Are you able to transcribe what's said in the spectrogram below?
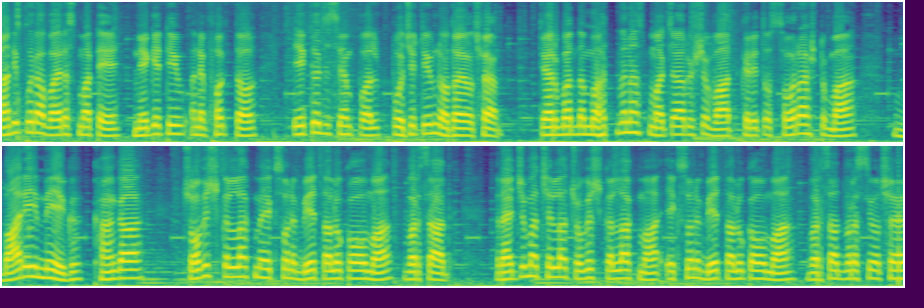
ચાંદીપુરા વાયરસ માટે નેગેટિવ અને ફક્ત એક જ સેમ્પલ પોઝિટિવ નોંધાયો છે. ત્યારબાદના મહત્વના સમાચાર વિશે વાત કરીએ તો સૌરાષ્ટ્રમાં બારે મેઘ, ખાંગા, ચોવીસ કલાકમાં એકસો બે તાલુકાઓમાં વરસાદ. રાજ્યમાં છેલ્લા ચોવીસ કલાકમાં એકસો બે તાલુકાઓમાં વરસાદ વરસ્યો છે,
